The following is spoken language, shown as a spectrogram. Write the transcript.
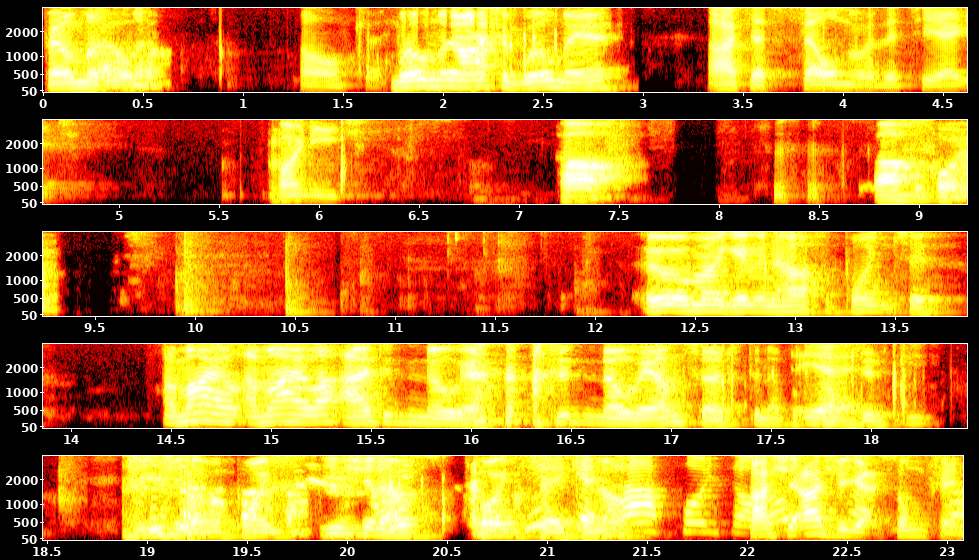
Velma. Velma. Oh, okay. Wilma, no, I said Wilma, yeah. I said Thelma with a TH. Point each. Half. Half a point. Who am I giving half a point to? Am I? Am I? I didn't know the. I didn't know the answer. I just didn't have a Yeah, question. You should have a point. You should have a point Just taken off. half points off. I should, I should get something.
